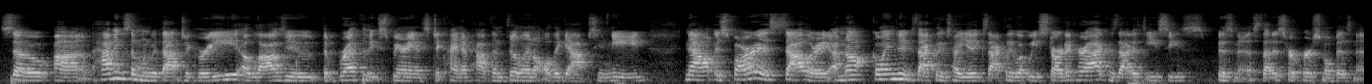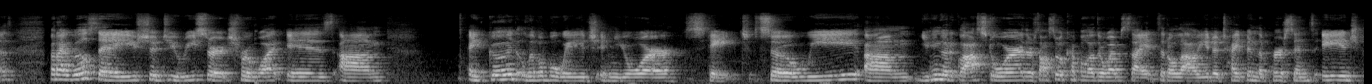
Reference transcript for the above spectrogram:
So um, having someone with that degree allows you the breadth of experience to kind of have them fill in all the gaps you need. Now, as far as salary, I'm not going to exactly tell you exactly what we started her at because that is EC's business. That is her personal business. But I will say you should do research for what is um, a good livable wage in your state. So we, um, you can go to Glassdoor. There's also a couple other websites that allow you to type in the person's age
